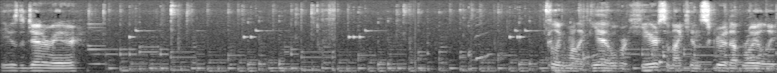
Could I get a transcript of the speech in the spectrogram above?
used a generator. Feeling more like yeah over here, so I can screw it up royally.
